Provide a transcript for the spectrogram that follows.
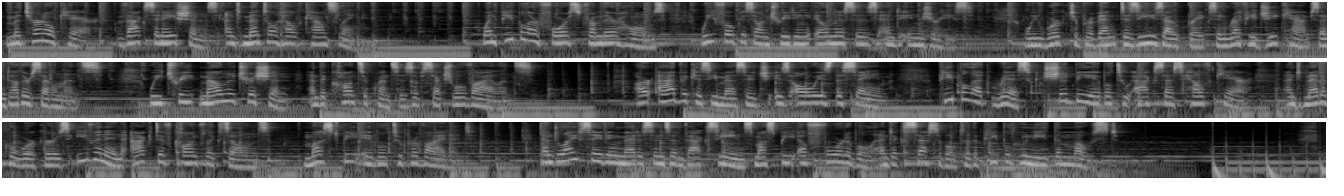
maternal care, vaccinations, and mental health counseling. When people are forced from their homes, we focus on treating illnesses and injuries. We work to prevent disease outbreaks in refugee camps and other settlements. We treat malnutrition and the consequences of sexual violence. Our advocacy message is always the same. People at risk should be able to access health care, and medical workers, even in active conflict zones, must be able to provide it and life saving medicines and vaccines must be affordable and accessible to the people who need them most.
